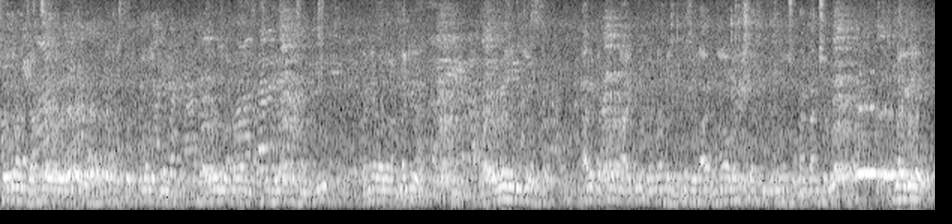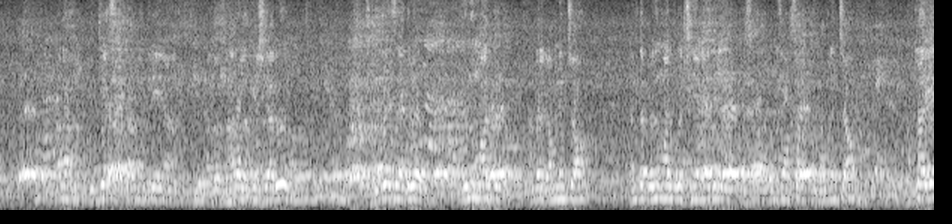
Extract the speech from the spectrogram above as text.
సోదరుడు జనసేన గారు పెద్ద మస్తున్న పిల్లలకి ధన్యవాదాలు. అట్లాగే ఇరవై ఐదు కార్యకర్తలు నాయకులు ప్రధానమంత్రి గురించి శుభాకాంక్షలు. అట్లాగే మన విద్యాశాఖ మంత్రి అయిన నారా లోకేష్ గారు విద్యాశాఖలో పెను మార్పులు అందరూ గమనించాం. ఎంత పెను మార్పులు వచ్చినాయి అనేది రెండు సంవత్సరాలు మనం గమనించాం. అట్లాగే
